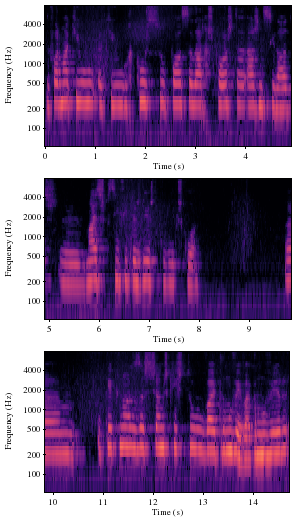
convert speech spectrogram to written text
de forma a que o, a que o recurso possa dar resposta às necessidades uh, mais específicas deste público escolar. Um, o que é que nós achamos que isto vai promover? Vai promover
